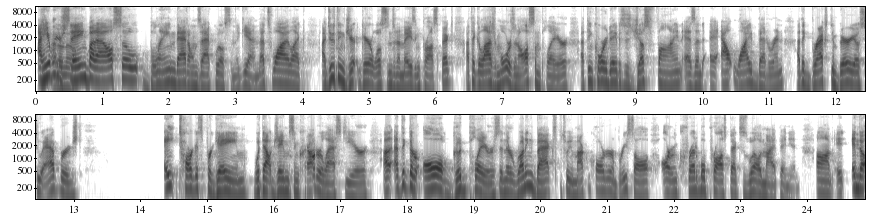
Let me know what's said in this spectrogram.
I hear what I you're know. saying, but I also blame that on Zach Wilson. Again, that's why, like, I do think Jar- Garrett Wilson's an amazing prospect. I think Elijah Moore is an awesome player. I think Corey Davis is just fine as an out wide veteran. I think Braxton Berrios, who averaged eight targets per game without Jameson Crowder last year, I, I think they're all good players, and their running backs between Michael Carter and Breece Hall are incredible prospects as well, in my opinion. Um, it, and the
